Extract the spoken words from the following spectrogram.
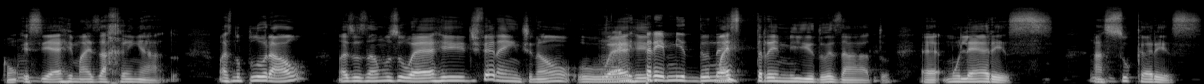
com hum. esse R mais arranhado. Mas no plural, nós usamos o R diferente, não? O, R, R, tremido, né? Mais tremido, exato. É, mulheres, uhum. açúcares.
